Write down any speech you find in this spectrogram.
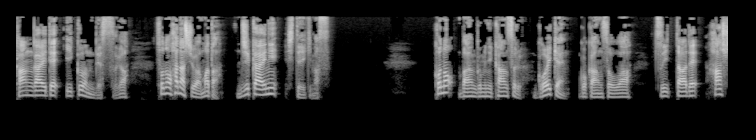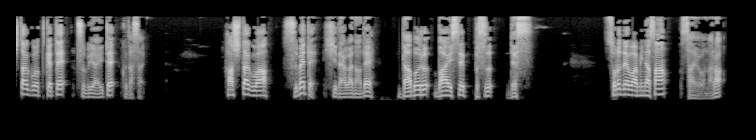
考えていくんですが、その話はまた次回にしていきます。この番組に関するご意見、ご感想は、ツイッターでハッシュタグをつけてつぶやいてください。ハッシュタグはすべてひらがなでダブルバイセップスです。それでは皆さん、さようなら。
